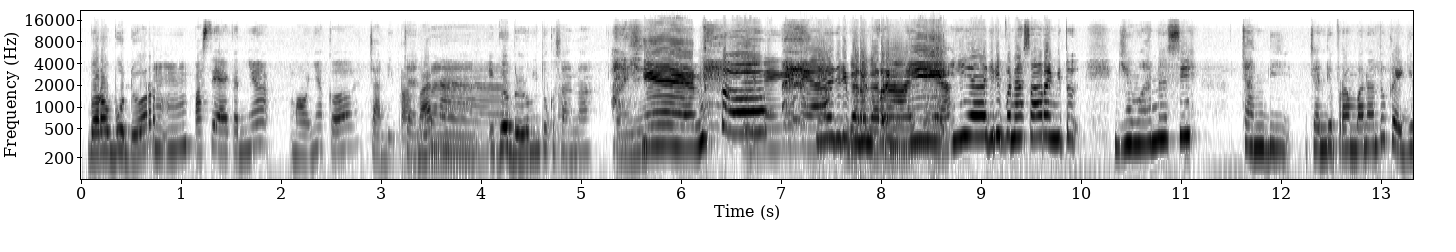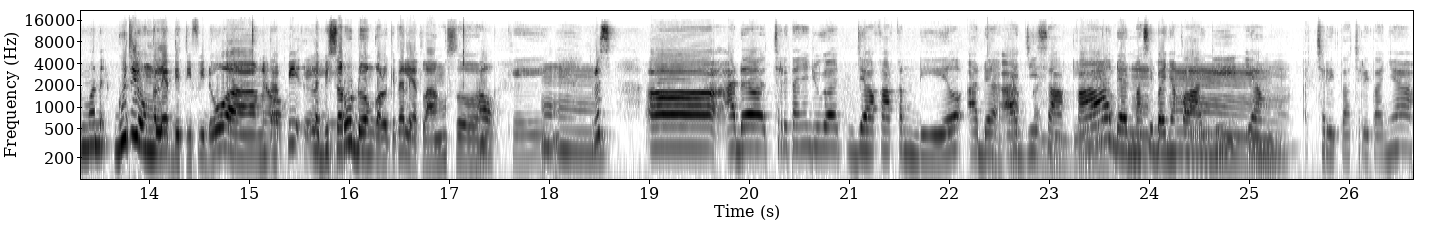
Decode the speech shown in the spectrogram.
Borobudur, Mm-mm. pasti ikonnya maunya ke Candi Prambanan. Ih, gue belum gitu tuh ke kan. sana. Pengen. Jadi pengen ya. Iya, jadi pengen gara-gara pergi. ya. Iya, jadi penasaran gitu. Gimana sih Candi Candi Prambanan tuh kayak gimana? Gue cuma ngeliat di TV doang, tapi Oke. lebih seru dong kalau kita lihat langsung. Oke. Mm-mm. Terus eh, ada ceritanya juga Jaka Kendil, ada Jaka Aji Kendil. Saka dan masih banyak Mm-mm. lagi yang cerita-ceritanya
